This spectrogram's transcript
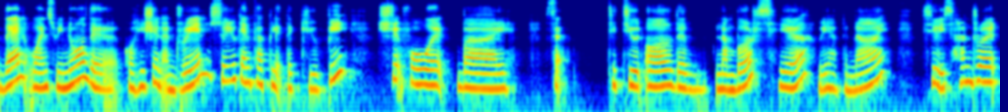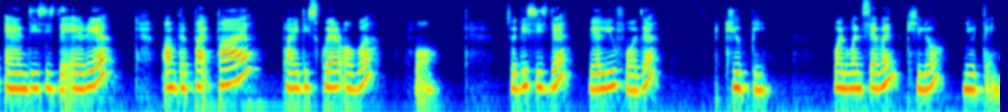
Then once we know the cohesion and undrained, so you can calculate the QP straightforward by substitute all the numbers here. We have the 9, so it's 100 and this is the area of the pipe pile, pi d square over 4. So this is the value for the QP, 117 kilo Newton.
